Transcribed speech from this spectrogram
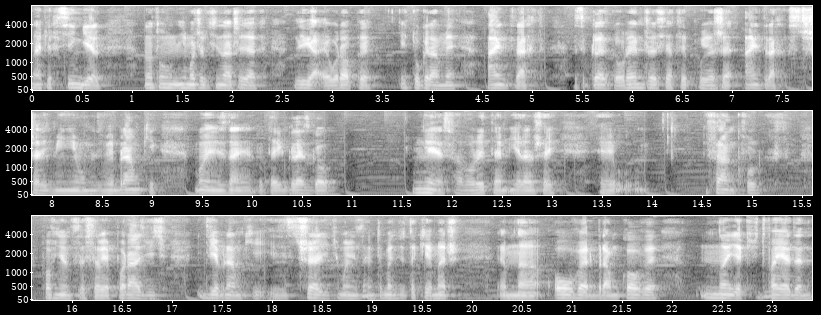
Najpierw singiel, no tu nie może być inaczej jak Liga Europy i tu gramy Eintracht z Glasgow Rangers. Ja typuję, że Eintracht strzeli minimum dwie bramki. Moim zdaniem tutaj Glasgow nie jest faworytem i raczej y, Frankfurt powinien sobie poradzić i dwie bramki strzelić. Moim zdaniem to będzie taki mecz na over bramkowy. No i jakieś 2-1,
